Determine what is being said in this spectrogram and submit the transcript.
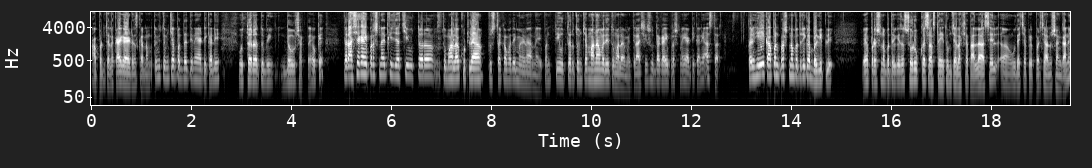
आपण त्याला काय गायडन्स करणार? मग तुम्ही तुमच्या पद्धतीने या ठिकाणी उत्तरं तुम्ही देऊ शकताय ओके तर असे काही प्रश्न आहेत की ज्याची उत्तरं तुम्हाला कुठल्या पुस्तकामध्ये मिळणार नाही पण ती उत्तरं तुमच्या मनामध्ये तुम्हाला मिळतील. असे सुद्धा काही प्रश्न या ठिकाणी असतात. तर हे एक आपण प्रश्नपत्रिका बघितली. या प्रश्नपत्रिकेचं स्वरूप कसं असतं हे तुमच्या लक्षात आलं असेल उद्याच्या पेपरच्या अनुषंगाने.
